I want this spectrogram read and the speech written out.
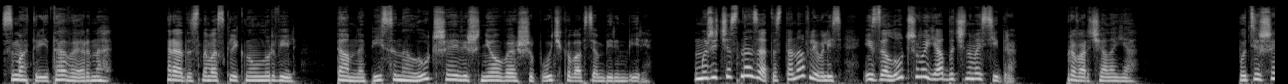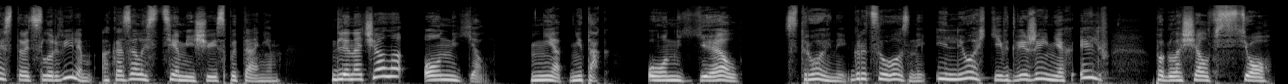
«Смотри, таверна!» — радостно воскликнул Лурвиль. «Там написано «Лучшая вишневая шипучка во всем Беренвире». «Мы же час назад останавливались из-за лучшего яблочного сидра», — проворчала я. Путешествовать с Лурвилем оказалось тем еще испытанием. Для начала он ел. Нет, не так. Он ел. Стройный, грациозный и легкий в движениях эльф поглощал все,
